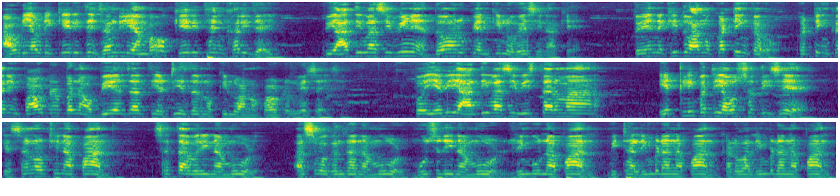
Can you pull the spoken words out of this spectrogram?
આવડી આવડી કેરી થઈ, જંગલી આંબા હો, કેરી થઈને ખરી જાય. તો એ આદિવાસી વીણે દસ રૂપિયાનો કિલો વેચી નાખે. તો એને કીધું, આનું કટિંગ કરો. કટિંગ કરીને પાવડર બનાવો. બે હજારથી અઢી હજારનો કિલો આનો પાવડર વેચાય છે. તો એવી આદિવાસી વિસ્તારમાં એટલી બધી ઔષધિ છે કે સનોઠીના પાન સતાવરીના મૂળ, અશ્વગંધાના મૂળ, મૂસળીના મૂળ, લીંબુના પાન મીઠા લીમડાના પાન કડવા લીમડાના પાન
